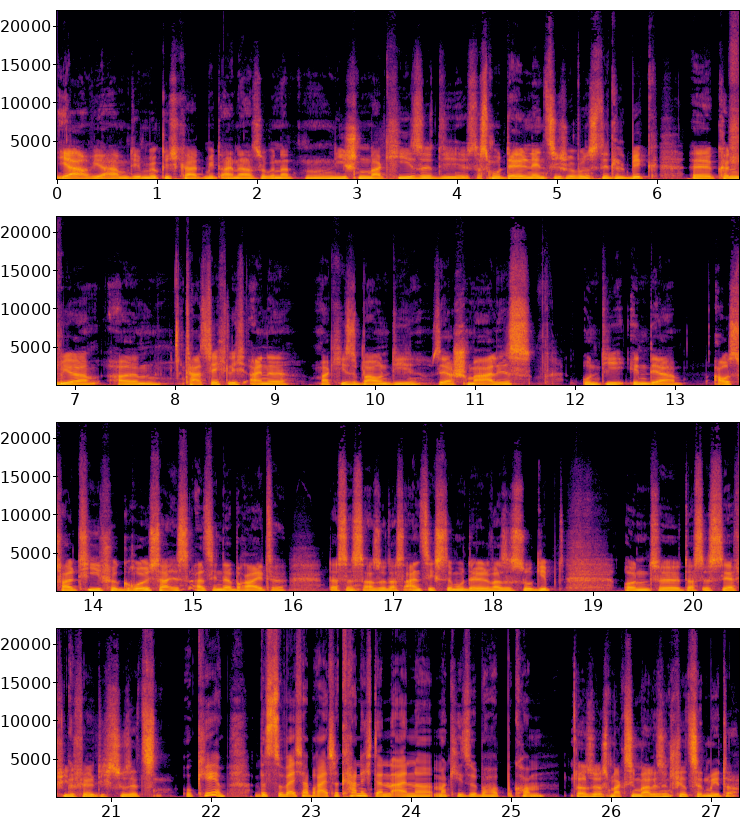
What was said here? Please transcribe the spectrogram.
Ja, wir haben die Möglichkeit mit einer sogenannten Nischenmarkise, die, das Modell nennt sich übrigens Little Big, äh, können wir ähm, tatsächlich eine Markise bauen, die sehr schmal ist und die in der Ausfalltiefe größer ist als in der Breite. Das ist also das einzigste Modell, was es so gibt. Und äh, das ist sehr vielfältig okay. zu setzen. Okay. Bis zu welcher Breite kann ich denn eine Markise überhaupt bekommen? Also das Maximale sind 14 Meter.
